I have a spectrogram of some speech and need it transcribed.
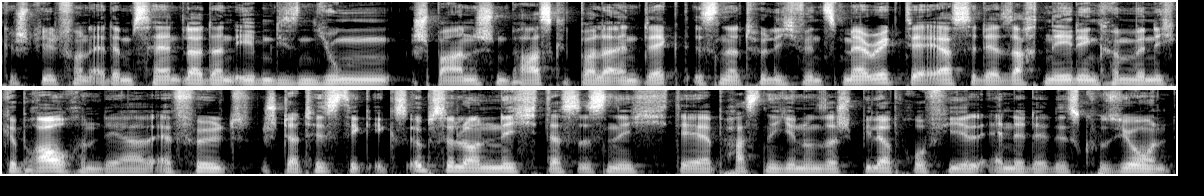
gespielt von Adam Sandler, dann eben diesen jungen spanischen Basketballer entdeckt, ist natürlich Vince Merrick der Erste, der sagt, nee, den können wir nicht gebrauchen. Der erfüllt Statistik XY nicht, das ist nicht, der passt nicht in unser Spielerprofil, Ende der Diskussion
